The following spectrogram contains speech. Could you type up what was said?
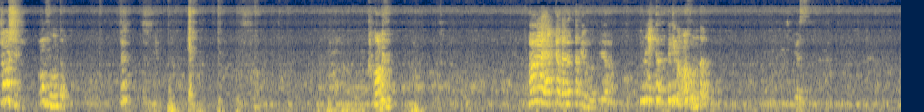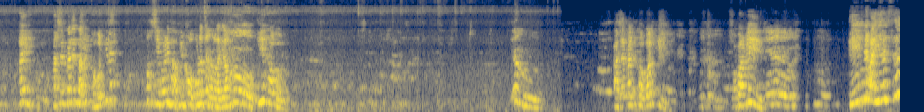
সমস্যা কি? ও ফোন দাও হ্যাঁ একটা দাঁড়িয়ে থাকে বলতে যাও তুমি একটা থেকে আমার ফোন দাও ঠিক আছে পাশের বাড়ির ভাবি খবর কি রে কি খবর পাশের বাড়ির খবর কি ভাবি তিনটে ভাই আছে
